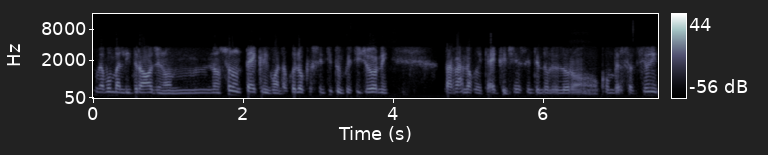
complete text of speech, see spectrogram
una bomba all'idrogeno, non sono un tecnico, ma da quello che ho sentito in questi giorni parlando con i tecnici e sentendo le loro conversazioni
